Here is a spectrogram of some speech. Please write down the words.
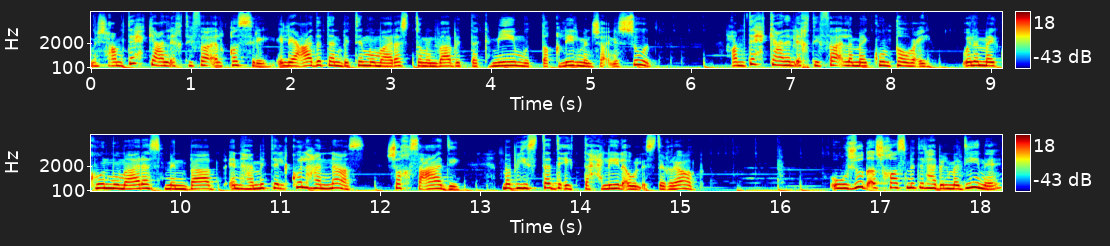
مش عم تحكي عن الاختفاء القسري اللي عادة بيتم ممارسته من باب التكميم والتقليل من شأن السود. عم تحكي عن الاختفاء لما يكون طوعي ولما يكون ممارس من باب إنها مثل كل هالناس شخص عادي ما بيستدعي التحليل أو الاستغراب. ووجود أشخاص مثلها بالمدينة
